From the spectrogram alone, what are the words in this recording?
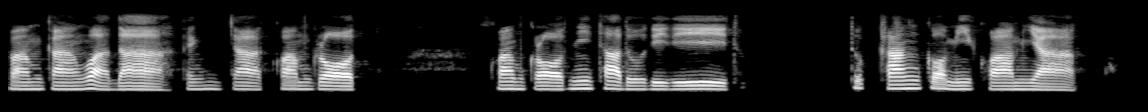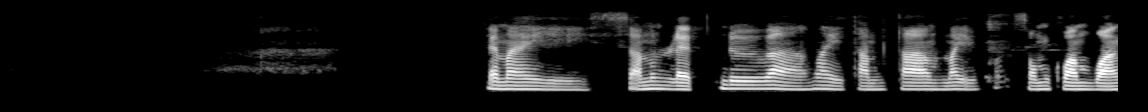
ความกลางว่าดา เป็นจากความโกรธ ความโกรธนี่ถ้าดูดีๆ ทุกครั้งก็มีความอยาก แต่ไม่สำเร็จหรือว่าไม่ทำตามไม่สมความหวัง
